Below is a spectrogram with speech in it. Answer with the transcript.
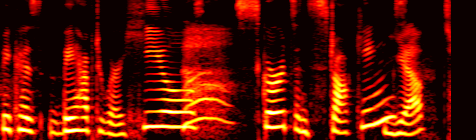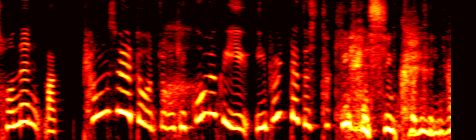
because they have to wear heels, skirts, and stockings. Yep. 저는 막 평소에도 좀 이렇게 꾸미고 이- 입을 때도 스타킹을 신거든요.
